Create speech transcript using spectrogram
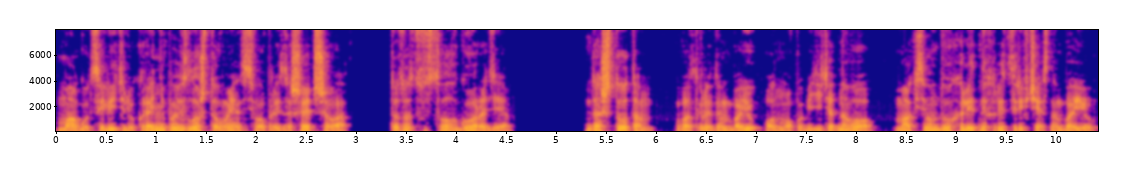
Магу-целителю крайне повезло, что в момент всего произошедшего тот отсутствовал в городе. Да что там, в открытом бою он мог победить одного, максимум двух элитных рыцарей в честном бою.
